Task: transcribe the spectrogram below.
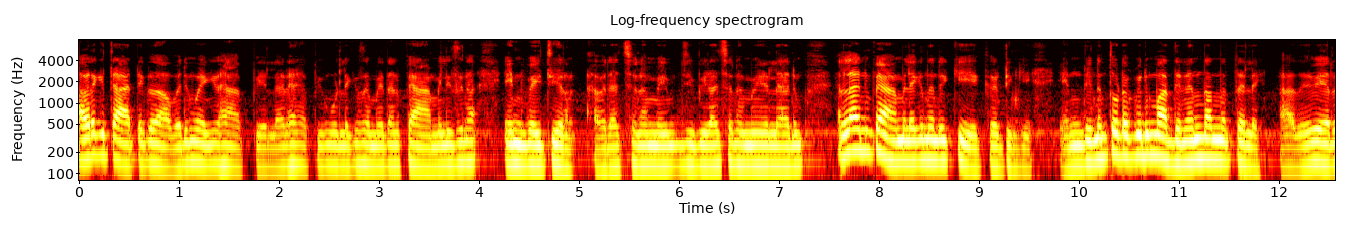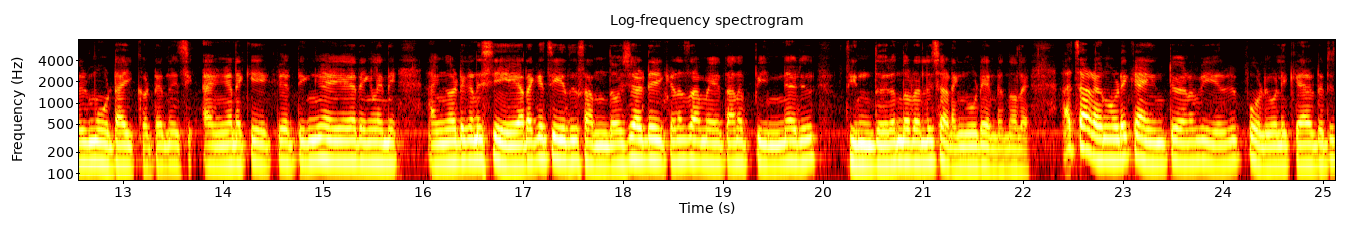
അവരൊക്കെ ടാറ്റൊക്കെ അവരും ഭയങ്കര ഹാപ്പി എല്ലാവരും ഹാപ്പി മൂഡിലേക്ക് സമയത്താണ് ഫാമിലീസിനെ ഇൻവൈറ്റ് ചെയ്യണം അവരെ അച്ഛനമ്മയും ജിബിയുടെ അച്ഛനമ്മയും എല്ലാവരും എല്ലാവരും ഫാമിലിയൊക്കെ നിന്നൊരു കേക്ക് കട്ടിങ് എന്തിനും തുടക്കം ഒരു മധുരം തന്നിട്ടല്ലേ? അത് വേറൊരു മൂഡായിക്കോട്ടെ എന്ന് വെച്ച് അങ്ങനെ കേക്ക് കട്ടിങ് കാര്യങ്ങൾ അങ്ങോട്ട് ഇങ്ങനെ ഷെയറൊക്കെ ചെയ്ത് സന്തോഷമായിട്ട് ഇരിക്കുന്ന സമയത്താണ് പിന്നെ ഒരു സിന്ദൂരം തൊടൽ ചടങ്ങ് കൂടി ഉണ്ടെന്നുള്ളത് ആ ചടങ്ങ് കൂടി കഴിഞ്ഞിട്ട് വേണം വേറൊരു പൊളി പൊളിക്കാനായിട്ടൊരു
